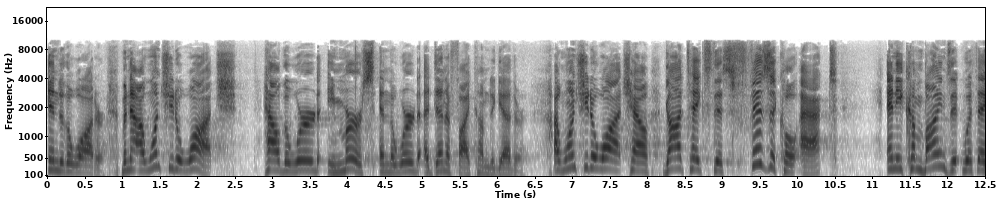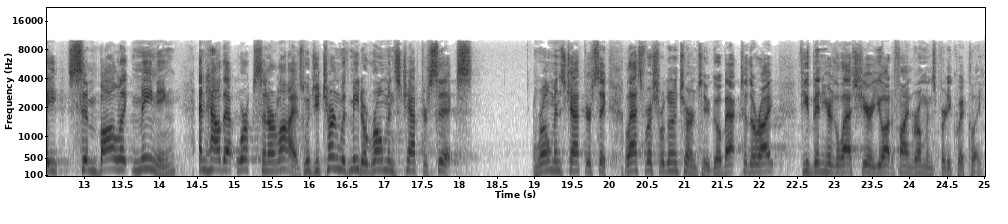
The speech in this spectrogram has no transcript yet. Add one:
into the water. But now I want you to watch how the word immerse and the word identify come together. I want you to watch how God takes this physical act and he combines it with a symbolic meaning and how that works in our lives. Would you turn with me to Romans chapter 6? Romans chapter 6. Last verse we're going to turn to. Go back to the right. If you've been here the last year, you ought to find Romans pretty quickly.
